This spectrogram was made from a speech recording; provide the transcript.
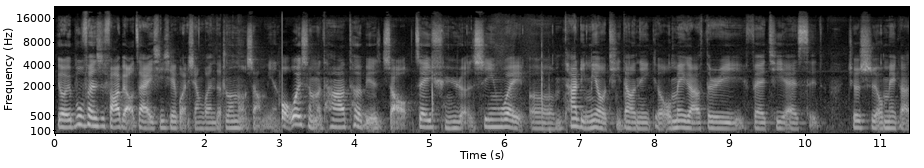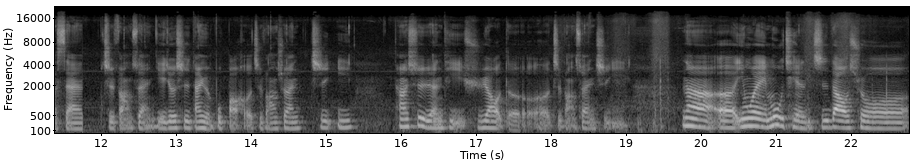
有一部分是发表在心血管相关的 journal 上面。我为什么他特别找这一群人，是因为呃，它里面有提到那个 omega three fatty acid，就是 omega 三脂肪酸，也就是单元不饱和脂肪酸之一，它是人体需要的呃脂肪酸之一。那呃，因为目前知道说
